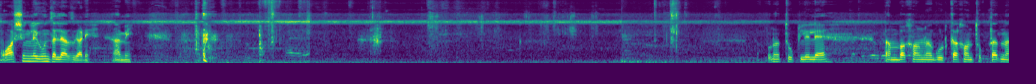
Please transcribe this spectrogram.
वॉशिंगला घेऊन चालले आज गाडी आम्ही. पुन्हा थुकलेले आहे. तांबा खाऊन गुटखा खाऊन थुकतात ना.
